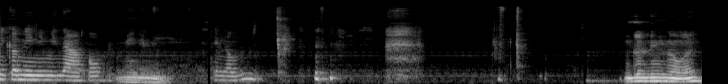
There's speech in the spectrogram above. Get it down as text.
May kaminimi na ako. Mini-me. Tingnan mo. Ang galing naman.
